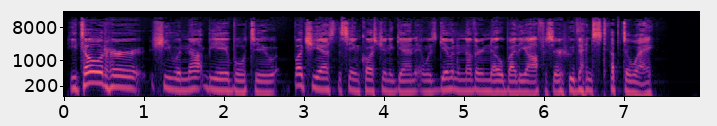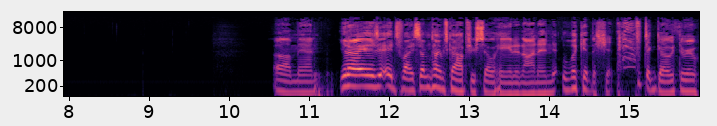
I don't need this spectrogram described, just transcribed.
He told her she would not be able to, but she asked the same question again and was given another no by the officer, who then stepped away. Oh man, you know it's, it's funny. Sometimes cops are so hated on, and look at the shit they have to go through.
